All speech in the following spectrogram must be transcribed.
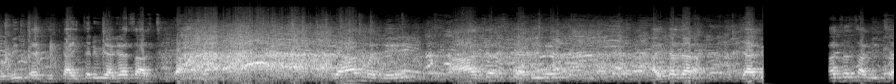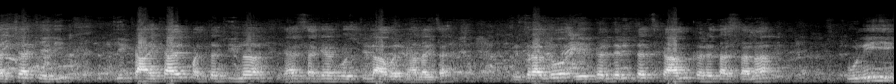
तुम्ही त्याची काहीतरी वेगळाच अर्थ त्यामध्ये आजच कॅबिनेट ऐका जरा आजच आम्ही चर्चा केली की काय काय पद्धतीनं ह्या सगळ्या गोष्टीला आवर घालायचा. मित्रांनो एकंदरीतच काम करत असताना कुणीही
